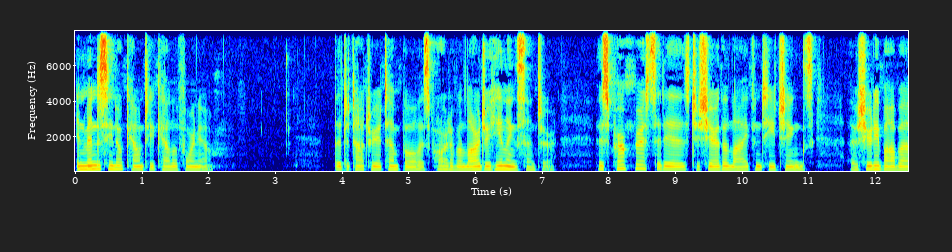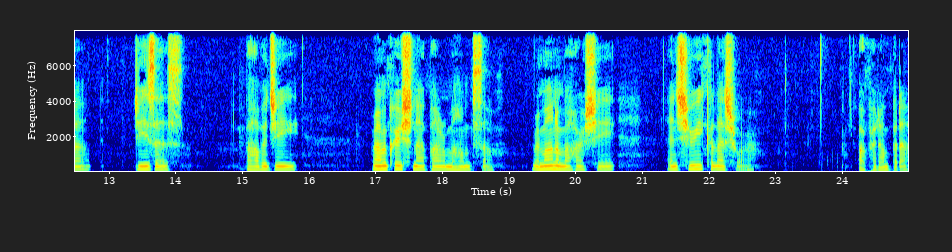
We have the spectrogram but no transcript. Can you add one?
in Mendocino County, California. The Dattatreya Temple is part of a larger healing center whose purpose it is to share the life and teachings of Shirdi Baba, Jesus, Babaji, Ramakrishna Paramahamsa, Ramana Maharshi, and Sri Kaleshwar or Parampara.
